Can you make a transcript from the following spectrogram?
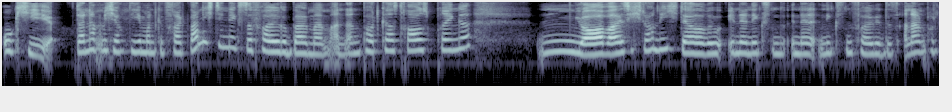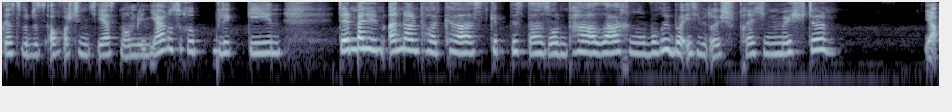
okay, dann hat mich auch jemand gefragt, wann ich die nächste Folge bei meinem anderen Podcast rausbringe. Hm, ja, weiß ich noch nicht. In der nächsten, in der nächsten Folge des anderen Podcasts wird es auch wahrscheinlich erstmal um den Jahresrückblick gehen. Denn bei dem anderen Podcast gibt es da so ein paar Sachen, worüber ich mit euch sprechen möchte. Ja,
